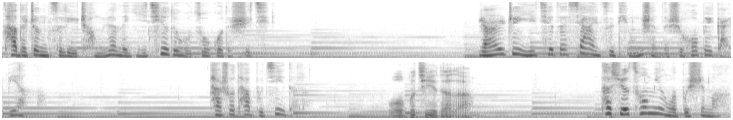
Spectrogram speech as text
他的证词里承认了一切对我做过的事情。然而，这一切在下一次庭审的时候被改变了。他说他不记得了。我不记得了。他学聪明了，不是吗？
